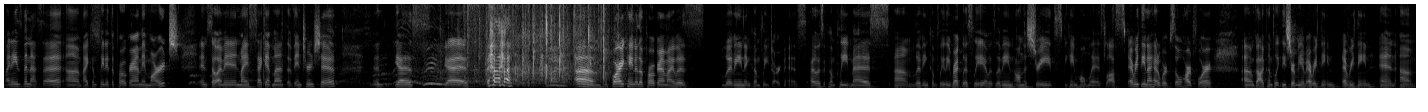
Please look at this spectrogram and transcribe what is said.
My name is Vanessa. Um, I completed the program in March, and so I'm in my second month of internship. And yes, yes. um, before I came to the program, I was living in complete darkness. I was a complete mess, um, living completely recklessly. I was living on the streets, became homeless, lost everything I had worked so hard for. Um, God completely stripped me of everything, everything. And um,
